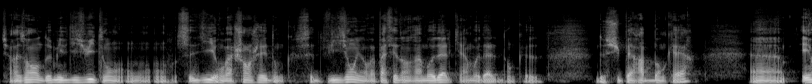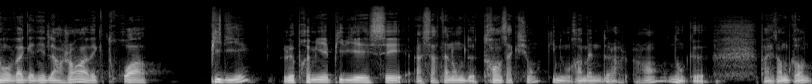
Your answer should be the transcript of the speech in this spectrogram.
tu as raison. En 2018, on, on- on s'est dit, on va changer donc cette vision et on va passer dans un modèle qui est un modèle donc euh, de super app bancaire, Euh, et on va gagner de l'argent avec trois piliers. Le premier pilier, c'est un certain nombre de transactions qui nous ramènent de l'argent. Donc, euh, par exemple, quand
